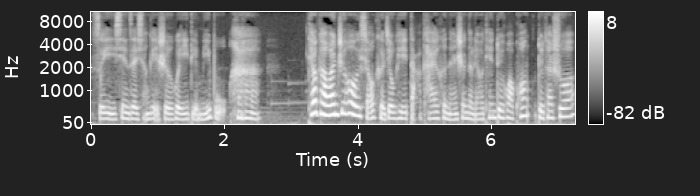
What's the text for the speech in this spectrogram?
所以现在想给社会一点弥补。”哈哈。调侃完之后，小可就可以打开和男生的聊天对话框，对他说。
